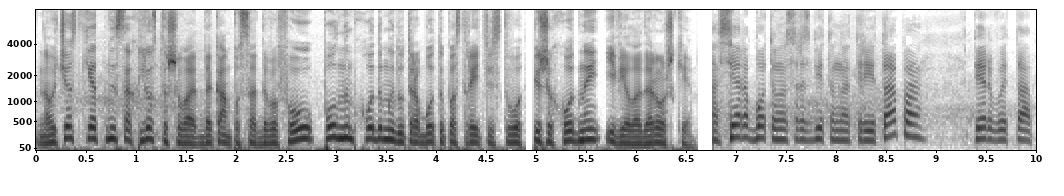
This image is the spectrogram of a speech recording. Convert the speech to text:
На участке от мыса Хлестышева до кампуса ДВФУ полным ходом идут работы по строительству пешеходной и велодорожки. Все работы у нас разбиты на три этапа. Первый этап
